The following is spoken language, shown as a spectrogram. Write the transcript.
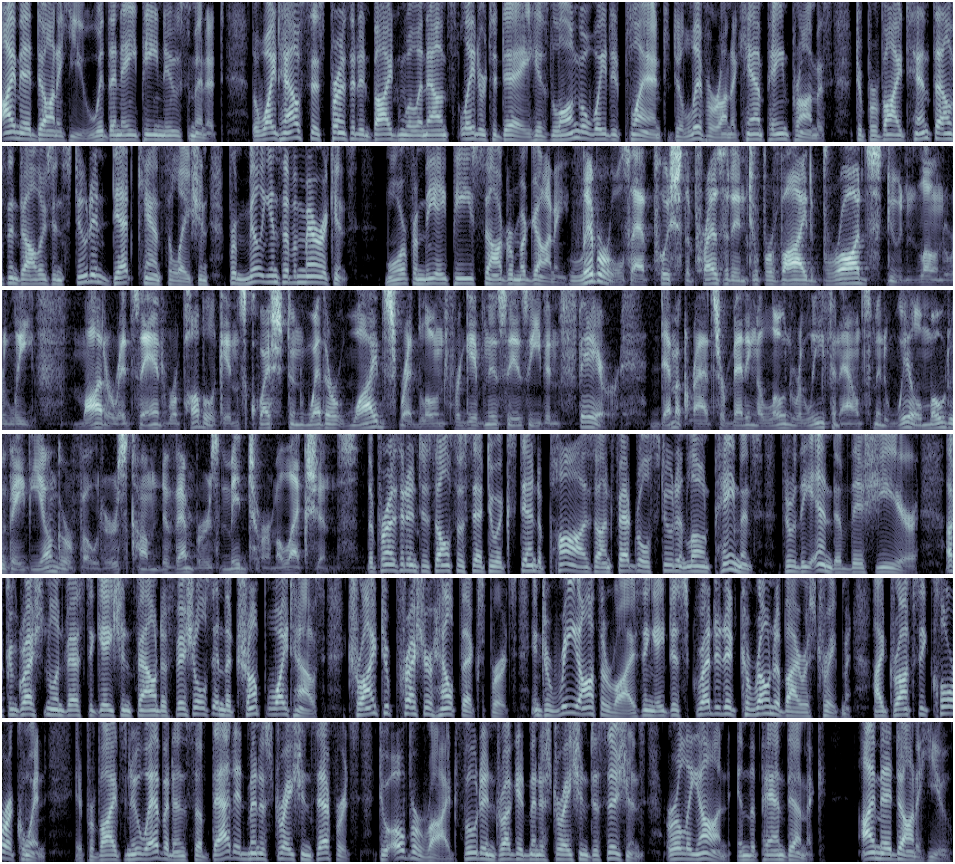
I'm Ed Donahue with an AP News Minute. The White House says President Biden will announce later today his long awaited plan to deliver on a campaign promise to provide $10,000 in student debt cancellation for millions of Americans. More from the AP's Sagar Meghani. Liberals have pushed the president to provide broad student loan relief. Moderates and Republicans question whether widespread loan forgiveness is even fair. Democrats are betting a loan relief announcement will motivate younger voters come November's midterm elections. The president is also set to extend a pause on federal student loan payments through the end of this year. A congressional investigation found officials in the Trump White House tried to pressure health experts into reauthorizing a discredited coronavirus treatment, hydroxychloroquine. It provides new evidence of that administration's efforts to override Food and Drug Administration decisions early on in the pandemic. I'm Ed Donahue.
